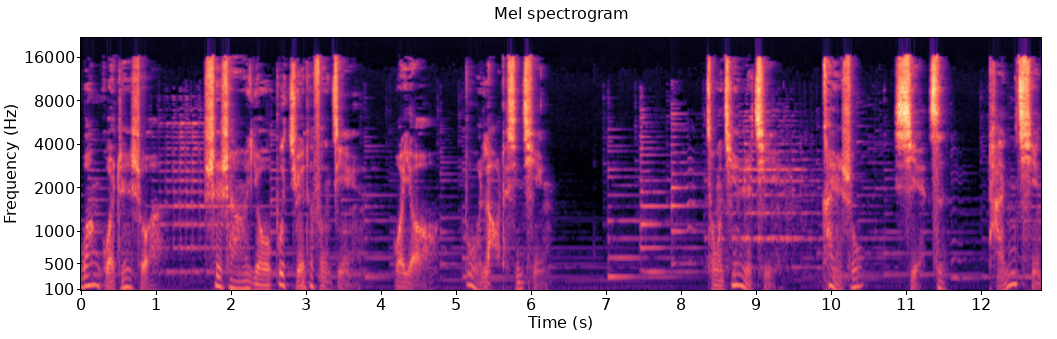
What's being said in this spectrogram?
汪国真说：“世上有不绝的风景，我有不老的心情。从今日起，看书、写字、弹琴、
